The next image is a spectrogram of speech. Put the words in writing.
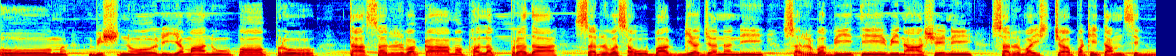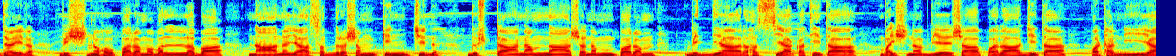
ॐ विष्णोर्यमानुपप्रो ता सर्वकामफलप्रदा सर्वसौभाग्यजननी सर्वभीतिविनाशिनी सर्वैश्च पठितं सिद्धैर्विष्णोः परमवल्लभा नानया सदृशं किञ्चिद् दुष्टानां नाशनं परं विद्यारहस्या कथिता वैष्णव्येषा पराजिता पठनीया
